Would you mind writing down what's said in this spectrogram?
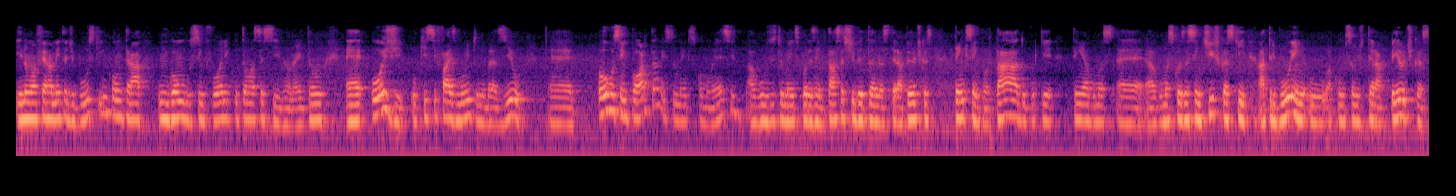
ir numa ferramenta de busca e encontrar um gongo sinfônico tão acessível. Né? Então, é, hoje, o que se faz muito no Brasil, é, ou você importa instrumentos como esse, alguns instrumentos, por exemplo, taças tibetanas terapêuticas, tem que ser importado, porque tem algumas, é, algumas coisas científicas que atribuem o, a condição de terapêuticas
